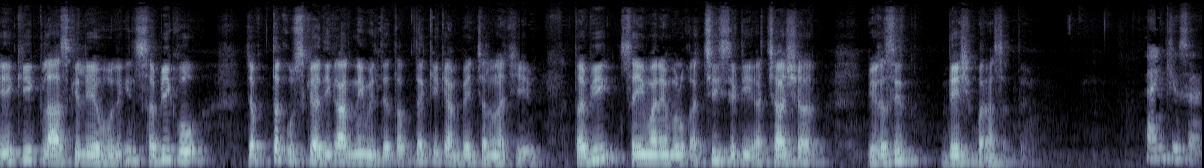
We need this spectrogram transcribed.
एक ही क्लास के लिए हो, लेकिन सभी को जब तक उसके अधिकार नहीं मिलते, तब तक ये कैंपेन चलना चाहिए। तभी सही माने हम लोग अच्छी सिटी अच्छा शहर, विकसित देश बना सकते हैं। थैंक यू सर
